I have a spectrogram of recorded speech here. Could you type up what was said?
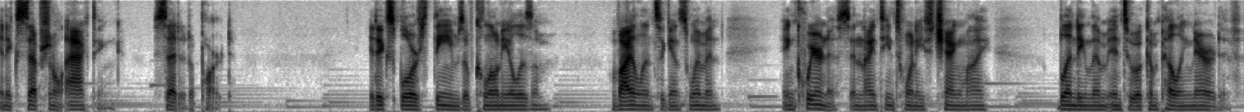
and exceptional acting set it apart. It explores themes of colonialism, violence against women, and queerness in 1920s Chiang Mai, blending them into a compelling narrative.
